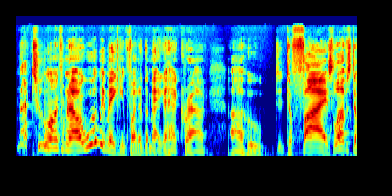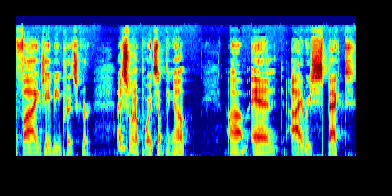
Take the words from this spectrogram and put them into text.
not too long from now, I will be making fun of the MAGA hat crowd uh, who d- defies, loves defying J.B. Pritzker. I just want to point something out. Um, and I respect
